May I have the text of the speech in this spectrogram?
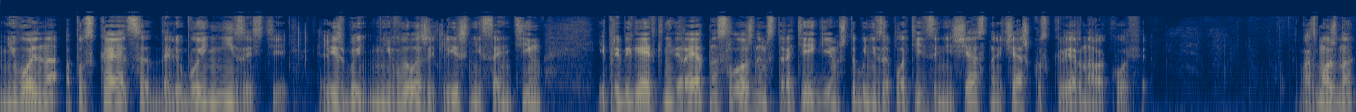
невольно опускается до любой низости, лишь бы не выложить лишний сантим, и прибегает к невероятно сложным стратегиям, чтобы не заплатить за несчастную чашку скверного кофе. Возможно,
